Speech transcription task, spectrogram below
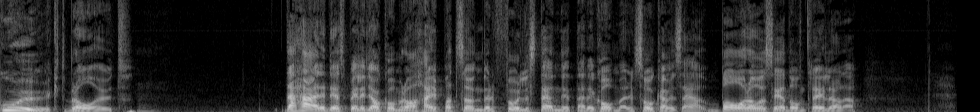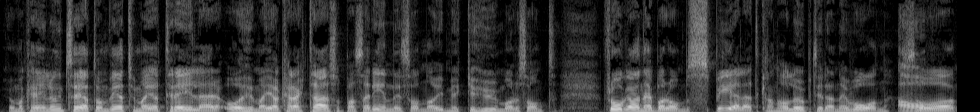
sjukt bra ut. Det här är det spelet jag kommer att ha hypat sönder fullständigt när det kommer, så kan vi säga. Bara av att se de trailerna. Jo, man kan ju lugnt säga att de vet hur man gör trailer och hur man gör karaktär som passar in i sådana och mycket humor och sånt. Frågan är bara om spelet kan hålla upp till den nivån. Ja. Så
